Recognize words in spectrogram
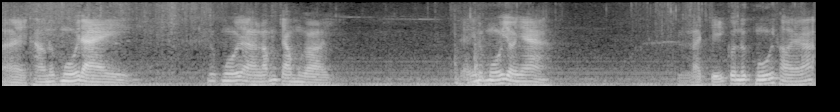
Rồi, thao nước muối đây. Nước muối đã lóng trong rồi. Để nước muối vô nha. Là chỉ có nước muối thôi đó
